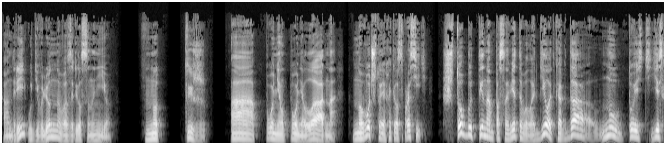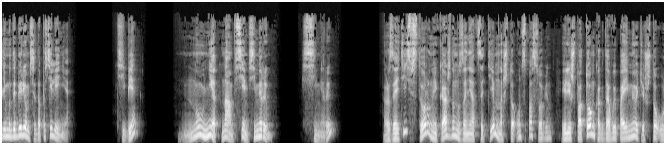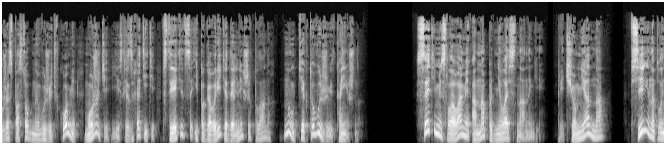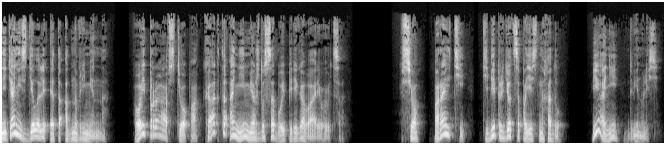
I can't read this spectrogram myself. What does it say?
Андрей удивленно возрился на нее. «Но ты же...» «А, понял, понял, ладно. Но вот что я хотел спросить. Что бы ты нам посоветовала делать, когда... Ну, то есть, если мы доберемся до поселения?» «Тебе?» «Ну, нет, нам, всем, семерым». «Семерым?» Разойтись в сторону и каждому заняться тем, на что он способен. И лишь потом, когда вы поймете, что уже способны выжить в коме, можете, если захотите, встретиться и поговорить о дальнейших планах. Ну, те, кто выживет, конечно. С этими словами она поднялась на ноги. Причем не одна. Все инопланетяне сделали это одновременно. Ой, прав, Степа, как-то они между собой переговариваются. Все, пора идти. Тебе придется поесть на ходу. И они двинулись.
